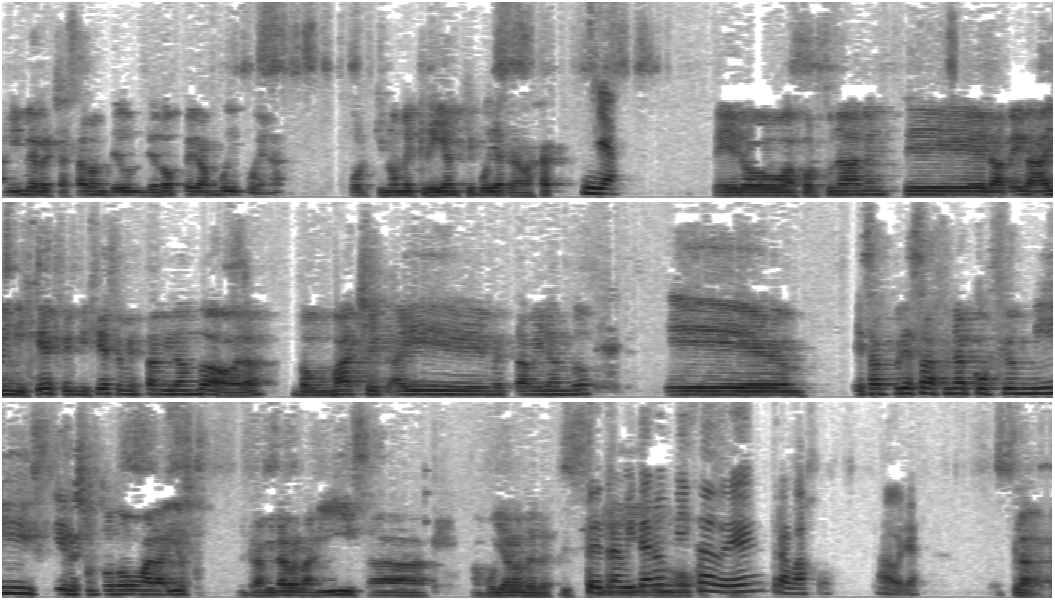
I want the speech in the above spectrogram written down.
a mí me rechazaron de, de dos pegas muy buenas porque no me creían que podía trabajar. Ya. Pero afortunadamente la pega ahí mi jefe, mi jefe me está mirando ahora, Don Machek ahí me está mirando. Eh, esa empresa al final confió en mí y resultó todo maravilloso. Me tramitaron la visa, me apoyaron desde el principio. Te tramitaron visa de trabajo ahora. Claro,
